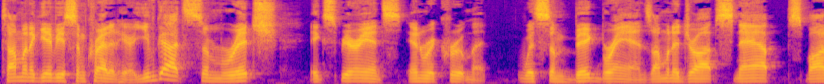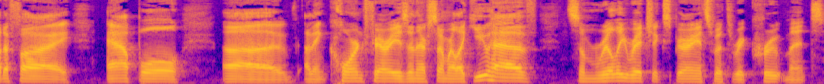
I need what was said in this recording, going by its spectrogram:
to I'm going to give you some credit here. You've got some rich experience in recruitment with some big brands. I'm going to drop Snap, Spotify, Apple. Uh, I think Korn Ferry is in there somewhere. Like you have some really rich experience with recruitment.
